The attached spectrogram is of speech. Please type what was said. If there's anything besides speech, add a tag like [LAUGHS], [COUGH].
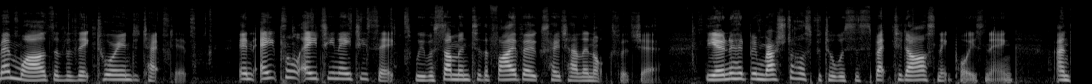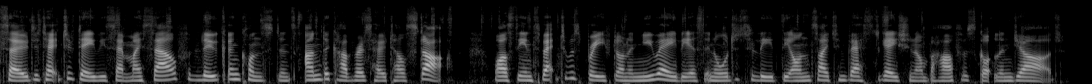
Memoirs of a Victorian Detective. In April 1886, we were summoned to the Five Oaks Hotel in Oxfordshire. The owner had been rushed to hospital with suspected arsenic poisoning, and so Detective Davies sent myself, Luke, and Constance undercover as hotel staff, whilst the inspector was briefed on a new alias in order to lead the on site investigation on behalf of Scotland Yard.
